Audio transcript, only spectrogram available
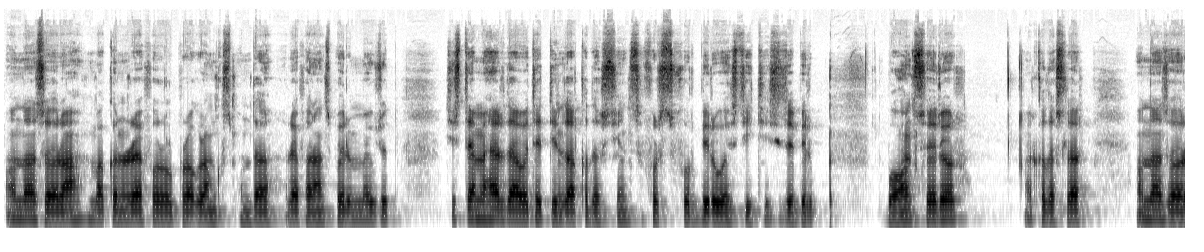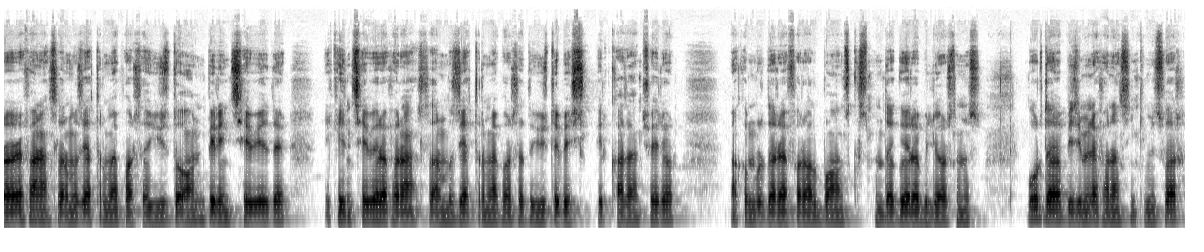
Ondan sonra bakın referral program kısmında referans bölümü mevcut. Sisteme her davet ettiğiniz arkadaş için 001 USDT size bir bonus veriyor. Arkadaşlar ondan sonra referanslarımız yatırım yaparsa %10 birinci seviyede ikinci seviye referanslarımız yatırım yaparsa da %5'lik bir kazanç veriyor. Bakın burada referral bonus kısmında görebiliyorsunuz. Burada bizim referans linkimiz var.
